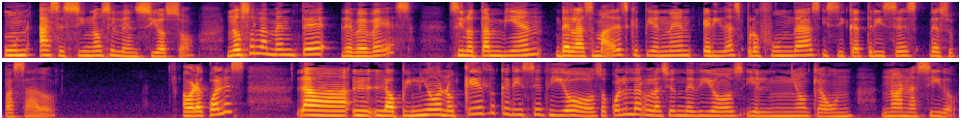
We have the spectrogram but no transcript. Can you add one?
un asesino silencioso, no solamente de bebés, sino también de las madres que tienen heridas profundas y cicatrices de su pasado. Ahora, ¿cuál es la, la, opinión o qué es lo que dice Dios o cuál es la relación de Dios y el niño que aún no ha nacido?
